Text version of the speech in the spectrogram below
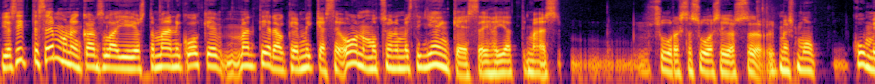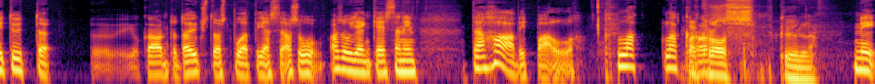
Ja sitten semmoinen kanslaji, josta mä en, niinku oikein, mä en tiedä oikein mikä se on, mutta se on ilmeisesti Jenkeissä ihan jättimäis suuressa suosiossa. Esimerkiksi mun kummityttö, joka on tota 11-vuotias ja asuu, asuu Jenkeissä, niin tämä haavipallo, lak, lacrosse, Lacrosse, kyllä. Niin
